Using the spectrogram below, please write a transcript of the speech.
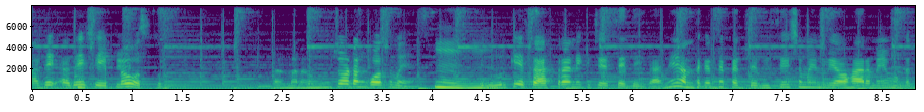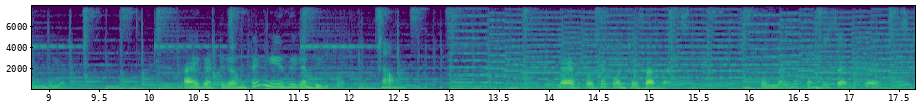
అదే అదే షేప్లో వస్తుంది. మనకు ఉంచోటం కోసమే. ఇది. ఊరికే శాస్త్రానికి చేసేది కానీ అంతకంటే పెద్ద విశేషమైన వ్యవహారం ఏమి ఉండదు ఇందులో. కాయ గట్టిగా ఉంటే ఈజీగా దిగిపోతుంది. లేకపోతే కొంచెం సదా పుల్లల్లో కొంచెం సరిగ్గా అడ్జస్ట్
